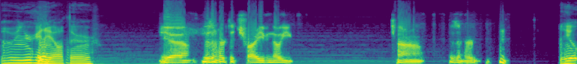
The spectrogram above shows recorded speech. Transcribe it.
I mean, you're getting out there. yeah, it doesn't hurt to try, even though you. I don't know. Doesn't hurt. Yep.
